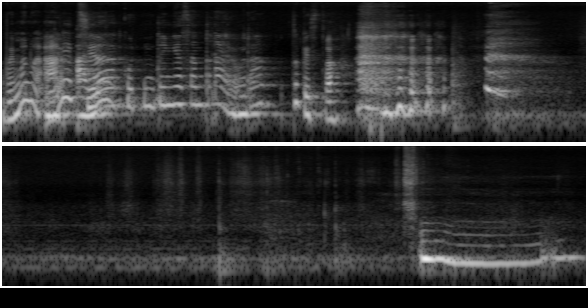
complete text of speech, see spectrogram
wollen wir nur eine ja, ziehen? Alle guten Dinge sind drei, oder? Du bist dran. Hm.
